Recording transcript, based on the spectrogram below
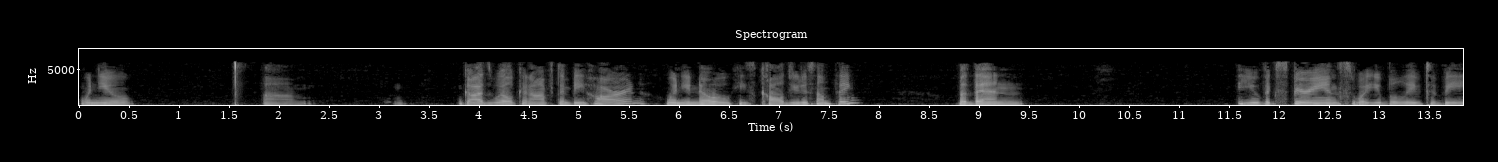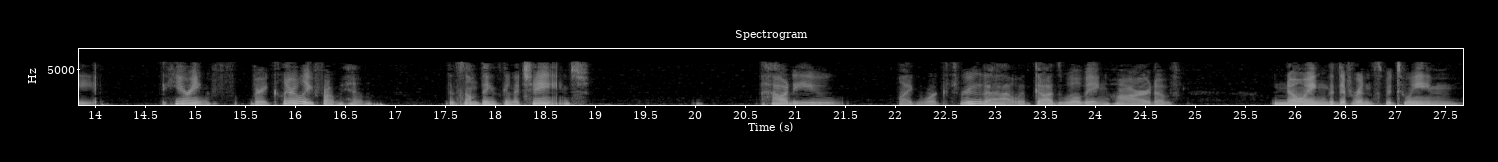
When you, um, God's will can often be hard when you know He's called you to something, but then you've experienced what you believe to be hearing very clearly from Him that something's going to change how do you like work through that with God's will being hard of knowing the difference between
